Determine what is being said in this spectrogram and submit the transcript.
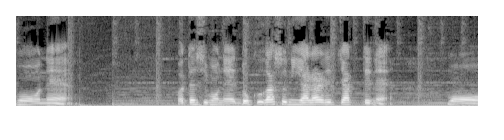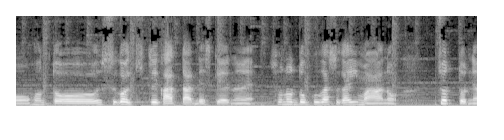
もうね、私もね、毒ガスにやられちゃってね、もう本当すごいきつかったんですけれどね、その毒ガスが今、あの、ちょっとね、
